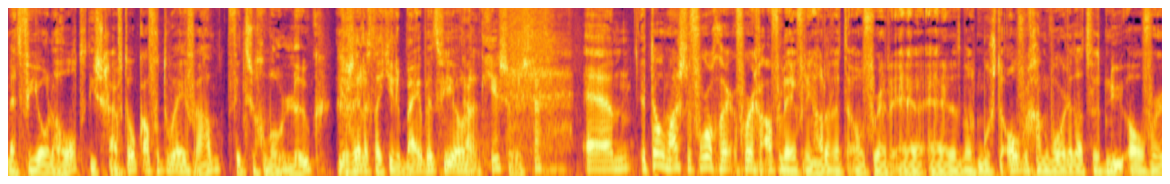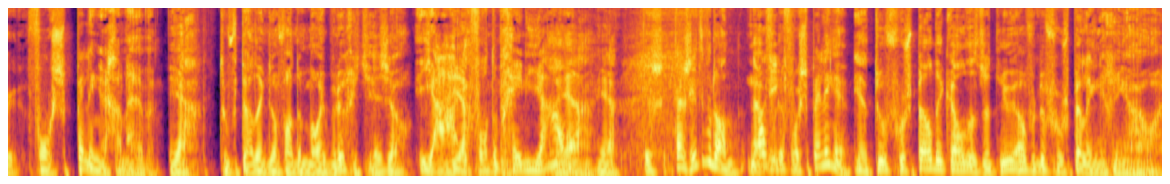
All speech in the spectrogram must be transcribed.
met Viola Holt, die schuift ook af en toe even aan. Vindt ze gewoon leuk. Gezellig dat je erbij bent, Viola. Dank je, zo is dat. Ehm, Thomas, de vorige, vorige aflevering hadden we het over... eh, eh, dat moest de overgang worden dat we het nu over voorspellingen gaan hebben. Ja, toen vertelde ik nog wat een mooi bruggetje, zo. Ja, ik vond hem geniaal. Ja, ja. Dus daar zitten we dan, Nou, over ik- de voorspellingen. Ja, toen voorspelde ik al dat we het nu over de voorspellingen gingen houden.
